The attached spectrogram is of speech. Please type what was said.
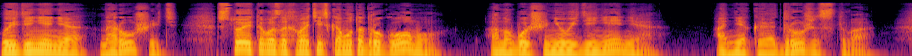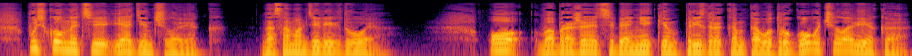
уединение нарушить, стоит его захватить кому-то другому, оно больше не уединение, а некое дружество. Пусть в комнате и один человек, на самом деле их двое. О воображает себя неким призраком того другого человека,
